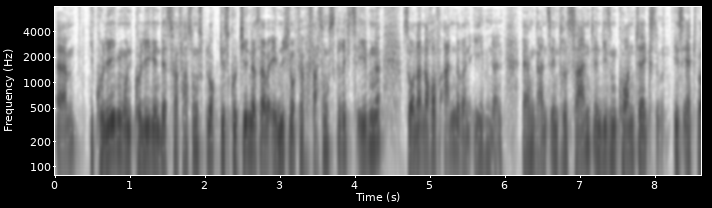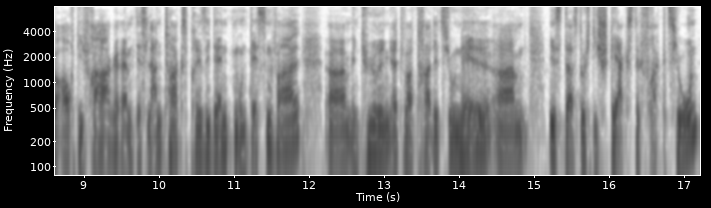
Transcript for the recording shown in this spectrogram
Ähm, die Kollegen und Kolleginnen des Verfassungsblocks diskutieren das aber eben nicht nur der Verfassungsgerichtsebene, sondern auch auf anderen Ebenen. Ähm, ganz interessant in diesem Kontext ist etwa auch die Frage ähm, des Landtagspräsidenten und dessen Wahl. Ähm, in Thüringen etwa traditionell traditionell ähm, ist das durch die stärkste Fraktion.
